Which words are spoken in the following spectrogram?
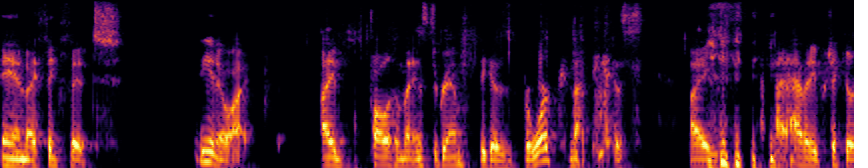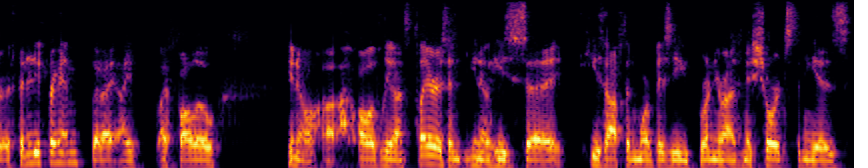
and I think that you know I I follow him on Instagram because for work, not because I I have any particular affinity for him. But I I, I follow you know uh, all of Lyon's players, and you know he's uh, he's often more busy running around in his shorts than he is,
